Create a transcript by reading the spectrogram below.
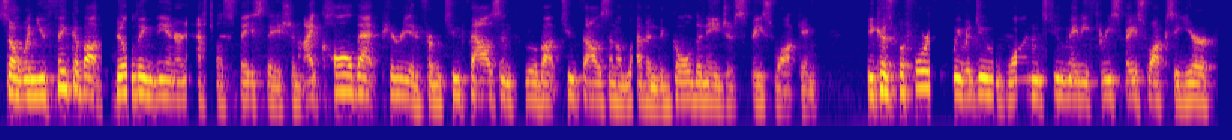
So when you think about building the International Space Station, I call that period from 2000 through about 2011 the golden age of spacewalking. Because before we would do one, two, maybe three spacewalks a year.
